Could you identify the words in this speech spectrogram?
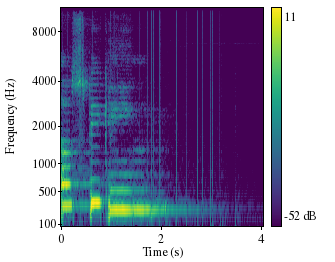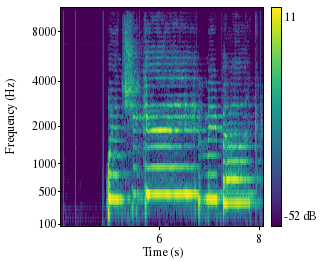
of speaking. When she gave me back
